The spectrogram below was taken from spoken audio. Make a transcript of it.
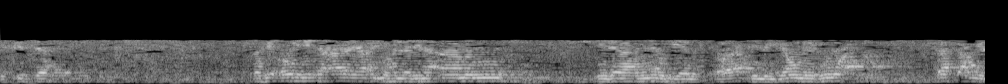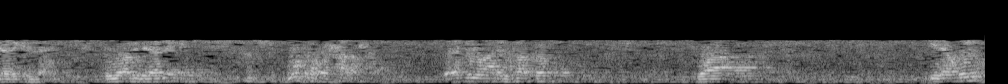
بالشدة ففي قوله تعالى يا أيها الذين آمنوا إذا نودي للصلاة من يوم الجمعة فاسعوا إلى ذكر الله. المراد بذلك مطلق الحركة ولكن على الفرق. وإذا قلت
